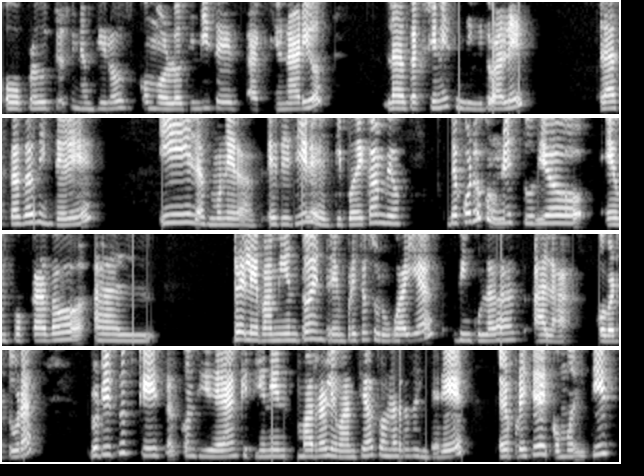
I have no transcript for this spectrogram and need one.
o productos financieros como los índices accionarios, las acciones individuales, las tasas de interés y las monedas, es decir, el tipo de cambio. De acuerdo con un estudio enfocado al relevamiento entre empresas uruguayas vinculadas a las coberturas. Los riesgos que éstas consideran que tienen más relevancia son las tasas de interés, el precio de commodities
